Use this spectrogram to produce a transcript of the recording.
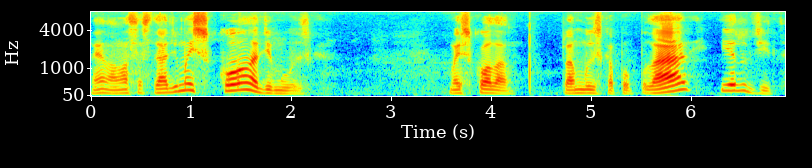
né, na nossa cidade uma escola de música. Uma escola para música popular e erudita.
